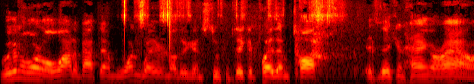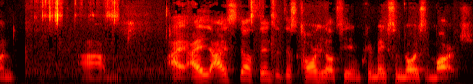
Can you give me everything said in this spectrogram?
we're going to learn a lot about them one way or another against Duke. If they can play them tough, if they can hang around, um, I, I, I still think that this Tar Heel team could make some noise in March.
